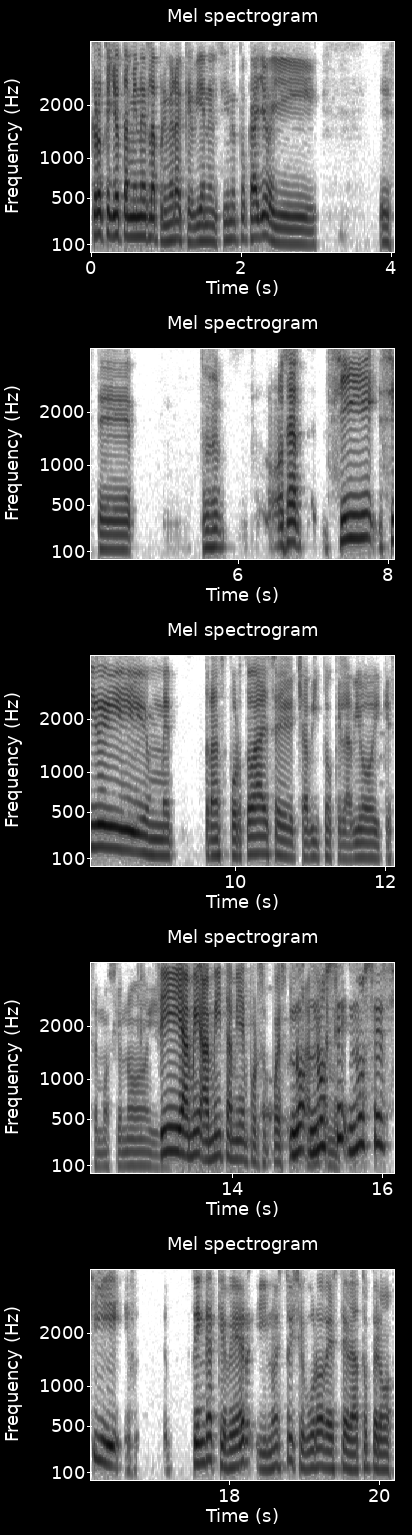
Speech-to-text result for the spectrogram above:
creo que yo también es la primera que vi en el cine Tocayo y este, pues, o sea, sí, sí me transportó a ese chavito que la vio y que se emocionó. Y... Sí, a mí, a mí también, por supuesto. No, no sé, no sé si tenga que ver, y no estoy seguro de este dato, pero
